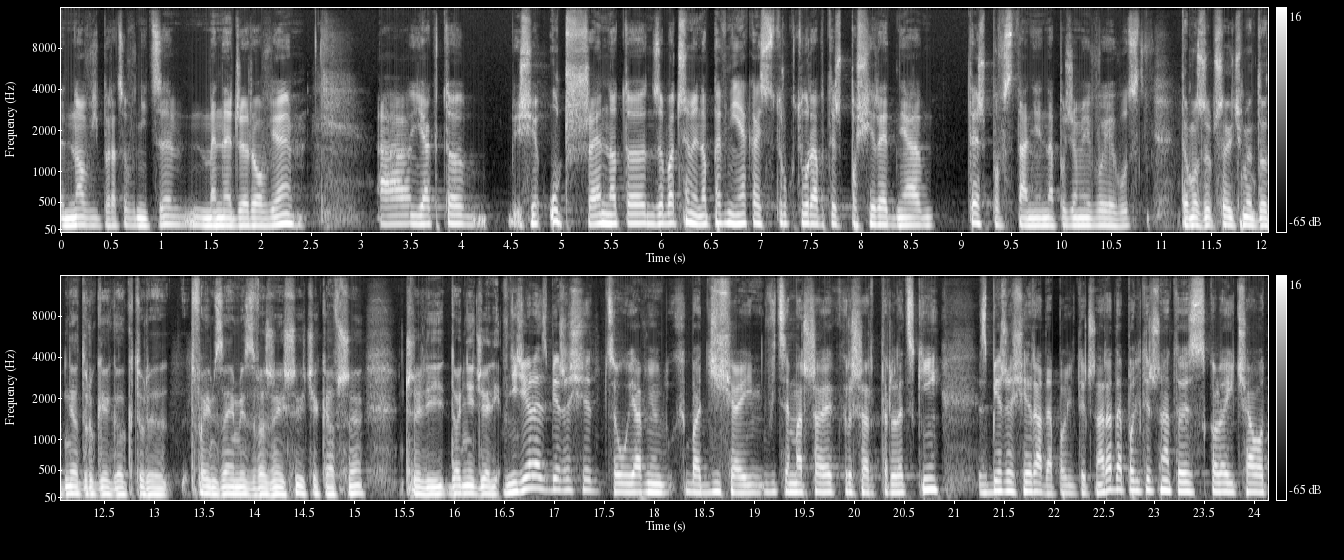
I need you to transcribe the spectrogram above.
nowi pracownicy, menedżerowie. A jak to się utrze, no to zobaczymy. No pewnie jakaś struktura też pośrednia też powstanie na poziomie województw. To może przejdźmy do dnia drugiego, który Twoim zdaniem jest ważniejszy i ciekawszy, czyli do niedzieli. W niedzielę zbierze się, co ujawnił chyba dzisiaj wicemarszałek Ryszard Terlecki, zbierze się Rada Polityczna. Rada Polityczna to jest z kolei ciało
